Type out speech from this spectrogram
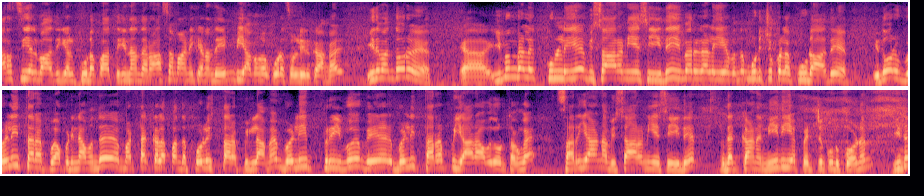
அரசியல்வாதிகள் கூட பார்த்தீங்கன்னா அந்த ராசமாணிக்கன் அந்த எம்பி அவங்க கூட சொல்லியிருக்காங்க. இது வந்து ஒரு இவங்களுக்குள்ளேயே விசாரணையை செய்து இவர்களையே வந்து முடிச்சுக்கொள்ளக்கூடாது. இது ஒரு வெளித்தரப்பு அப்படின்னா வந்து மட்டக்களப்பு அந்த போலீஸ் தரப்பு இல்லாமல் வெளிப்பிரிவு வெ வெளித்தரப்பு யாராவது ஒருத்தவங்க சரியான விசாரணையை செய்து இதற்கான நீதியை பெற்றுக் கொடுக்கணும். இது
